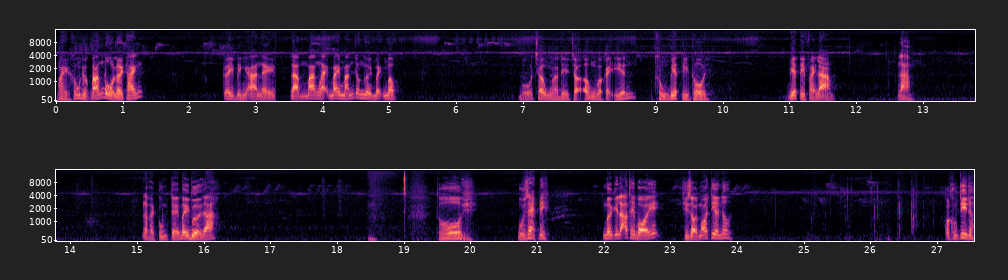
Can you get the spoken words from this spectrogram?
Mày không được báng bổ lời thánh. Cây bình an này làm mang lại may mắn cho người mệnh mộc. Bố chồng là để cho ông và cái Yến Không biết thì thôi. Biết thì phải làm. Làm? Là phải cúng tế bày bừa ra? Thôi Bố dẹp đi. Mấy cái lão thầy bói ấy Chỉ giỏi moi tiền thôi Con không tin đâu.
